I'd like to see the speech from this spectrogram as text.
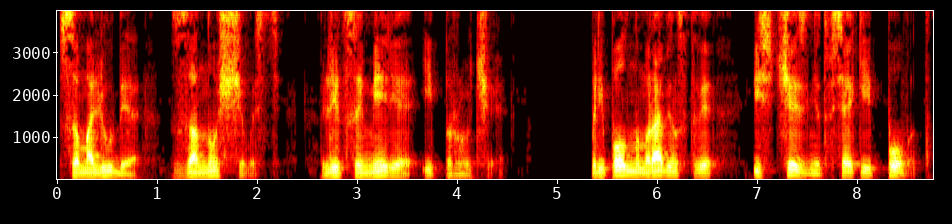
самолюбие, заносчивость, лицемерие и прочее. При полном равенстве исчезнет всякий повод,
